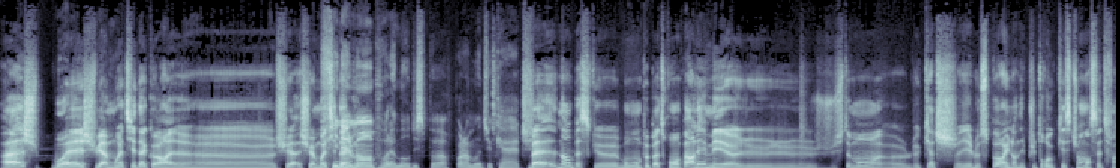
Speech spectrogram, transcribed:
Ah, je suis, ouais, je suis à moitié d'accord. euh, je, suis à, je suis à moitié finalement, pour l'amour du sport, pour l'amour du catch. Bah non, parce que bon, on peut pas trop en parler, mais euh, justement, euh, le catch et le sport, il en est plus trop question dans cette fin.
